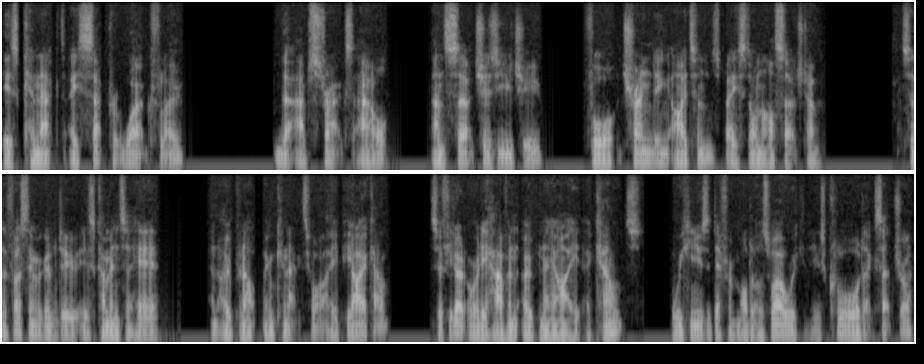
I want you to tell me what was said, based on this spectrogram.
is connect a separate workflow that abstracts out and searches YouTube for trending items based on our search term. So the first thing we're going to do is come into here and open up and connect to our API account. So if you don't already have an OpenAI account, we can use a different model as well. We can use Claude, etc.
